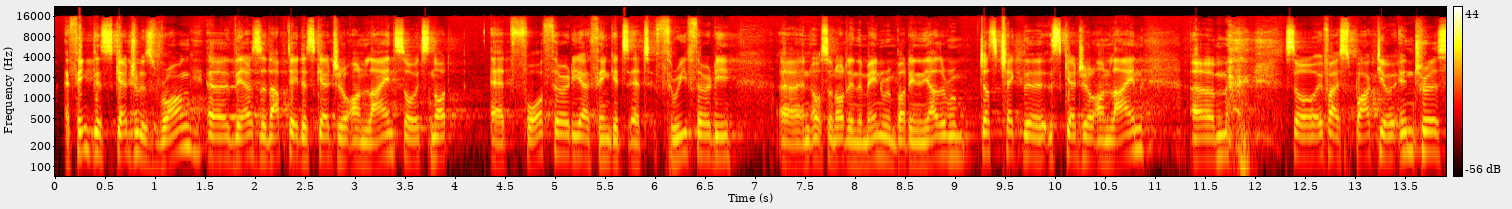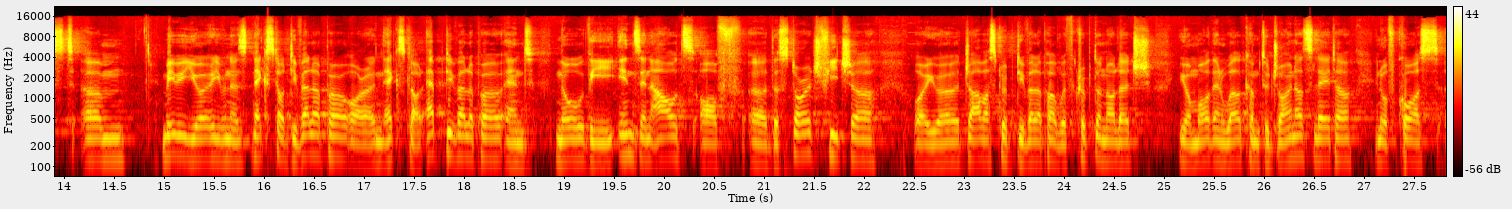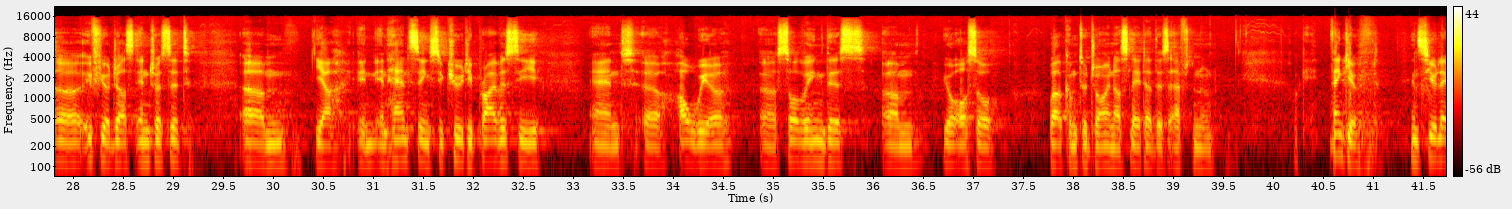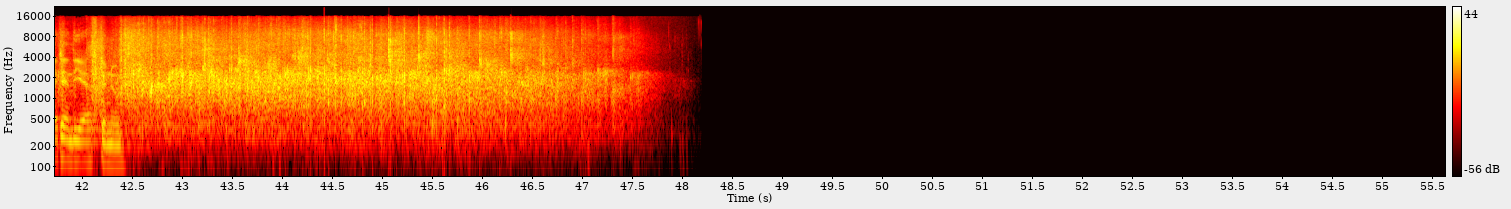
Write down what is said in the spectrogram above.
I think the schedule is wrong. Uh, there's an updated schedule online, so it's not at 4.30, I think it's at 3.30, uh, and also not in the main room, but in the other room. Just check the schedule online. Um, so if I sparked your interest, um, maybe you're even a Nextcloud developer or a Nextcloud app developer and know the ins and outs of uh, the storage feature, or you're a JavaScript developer with crypto knowledge, you're more than welcome to join us later. And of course, uh, if you're just interested um, yeah, in enhancing security privacy and uh, how we're uh, solving this, um, you're also welcome to join us later this afternoon. Okay, thank you, and see you later in the afternoon.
